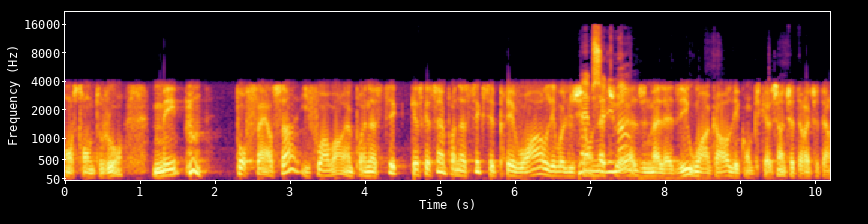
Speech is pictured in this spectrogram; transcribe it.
On se trompe toujours. Mais pour faire ça, il faut avoir un pronostic. Qu'est-ce que c'est un pronostic? C'est prévoir l'évolution naturelle d'une maladie ou encore les complications, etc., etc.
